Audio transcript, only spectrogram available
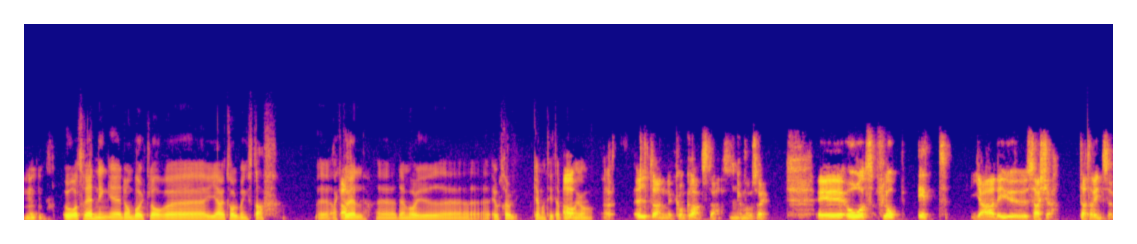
Mm. Årets räddning, Don Beutler, Jerry Tolbrings straff. Aktuell. Ja. Den var ju otrolig. Kan man titta på ja. många gånger. Utan konkurrens där mm. kan man väl säga. Eh, årets flopp 1. Ja det är ju Sasha. Tatarintsev.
